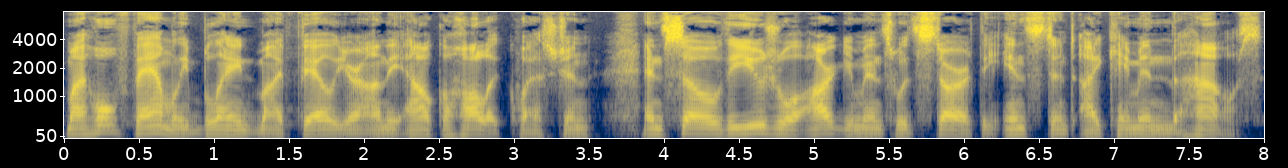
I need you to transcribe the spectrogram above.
My whole family blamed my failure on the alcoholic question, and so the usual arguments would start the instant I came in the house.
